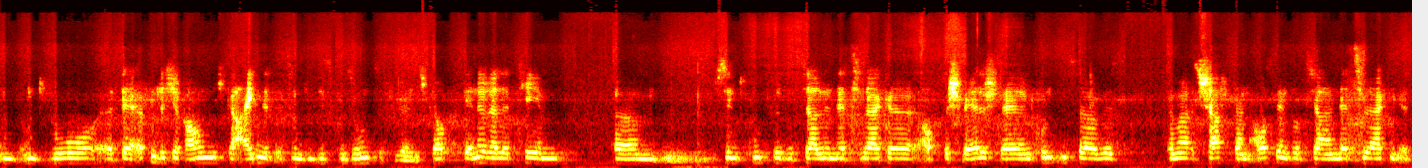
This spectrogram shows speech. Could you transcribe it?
und, und, wo äh, der öffentliche Raum nicht geeignet ist, um die Diskussion zu führen. Ich glaube, generelle Themen ähm, sind gut für soziale Netzwerke, auch Beschwerdestellen, Kundenservice. Wenn man es schafft, dann aus den sozialen Netzwerken es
